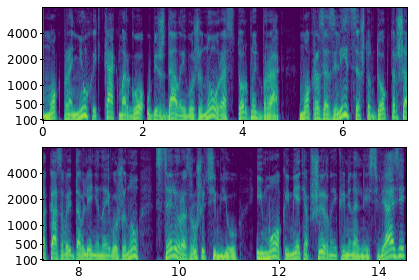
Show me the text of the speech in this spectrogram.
мог пронюхать, как Марго убеждала его жену расторгнуть брак – мог разозлиться, что докторша оказывает давление на его жену с целью разрушить семью и мог иметь обширные криминальные связи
